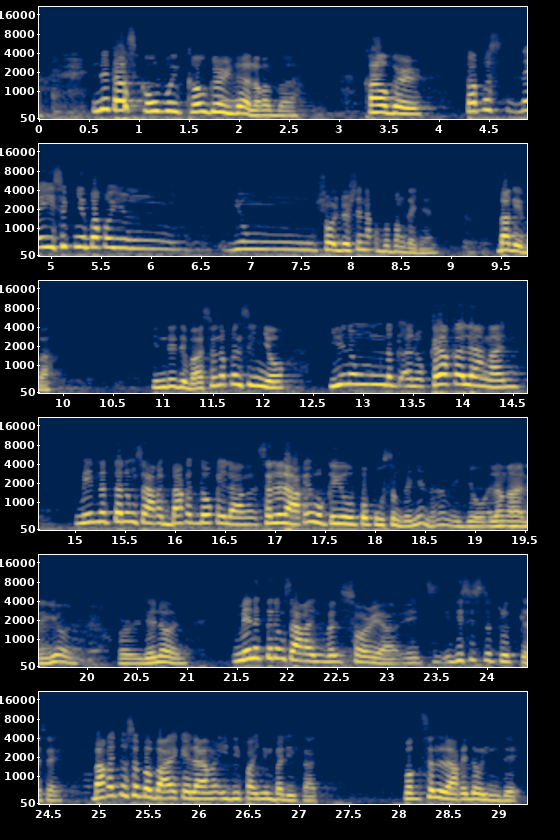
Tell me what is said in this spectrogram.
Hindi, tapos cowboy, cowgirl ka, ka ba? Cowgirl. Tapos, naisip niyo ba ko yung yung shoulders niya nakababang ganyan? Bagay ba? Hindi, di ba? So napansin nyo, yun ang nag-ano, kaya kailangan, may nagtanong sa akin, bakit daw kailangan, sa lalaki, huwag kayo papusang ganyan, ha? Medyo alang-alang yun. Or gano'n. May nagtanong sa akin, well, sorry ah, it's, this is the truth kasi. Bakit daw sa babae kailangan i-define yung balikat? Pag sa lalaki daw hindi.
